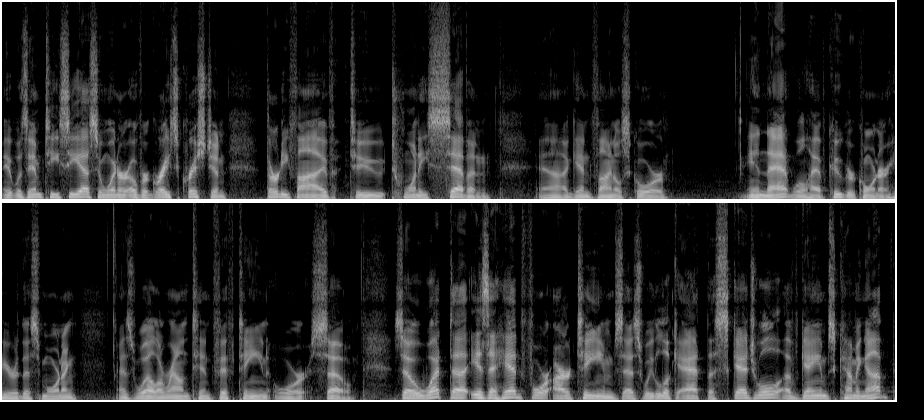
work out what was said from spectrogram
It was MTCS a winner over Grace Christian, 35 to 27. Uh, again, final score in that. We'll have Cougar Corner here this morning as well around 10:15 or so. So what uh, is ahead for our teams as we look at the schedule of games coming up?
